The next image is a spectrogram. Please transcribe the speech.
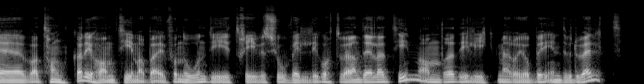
eh, hva, tanker de har om teamarbeid. For noen de trives jo veldig godt å være en del av et team, andre de liker mer å jobbe individuelt.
